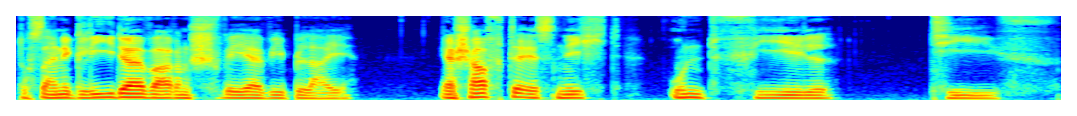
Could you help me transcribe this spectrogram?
doch seine Glieder waren schwer wie Blei. Er schaffte es nicht und fiel tief.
